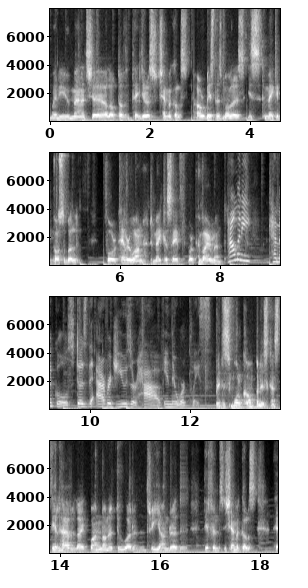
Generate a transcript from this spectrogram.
when you manage uh, a lot of dangerous chemicals. Our business model is, is to make it possible for everyone to make a safe work environment. How many chemicals does the average user have in their workplace? Pretty small companies can still have like 100, 200, 300 different chemicals. Uh,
